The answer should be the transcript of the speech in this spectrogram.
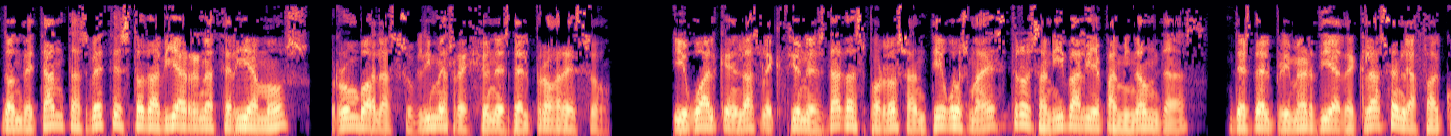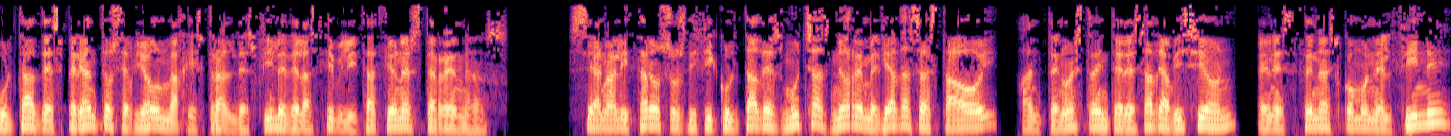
donde tantas veces todavía renaceríamos, rumbo a las sublimes regiones del progreso. Igual que en las lecciones dadas por los antiguos maestros Aníbal y Epaminondas, desde el primer día de clase en la Facultad de Esperanto se vio un magistral desfile de las civilizaciones terrenas. Se analizaron sus dificultades muchas no remediadas hasta hoy, ante nuestra interesada visión, en escenas como en el cine,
